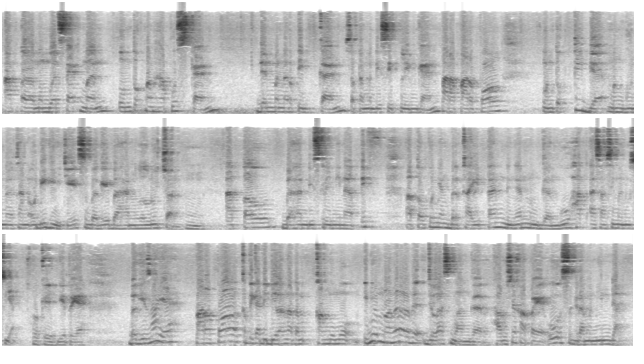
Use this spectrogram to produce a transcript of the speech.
ap- eh, membuat statement untuk menghapuskan dan menertibkan serta mendisiplinkan para parpol untuk tidak menggunakan ODGJ sebagai bahan lelucon atau bahan diskriminatif ataupun yang berkaitan dengan mengganggu hak asasi manusia. Oke. Gitu ya. Bagi saya, parpol ketika dibilang kata Kang Mumu ini melanggar jelas melanggar. Harusnya KPU segera menindak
